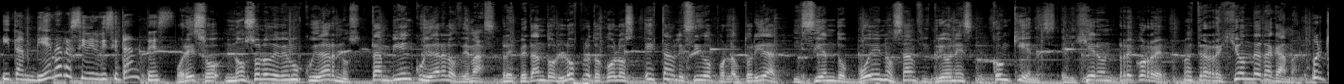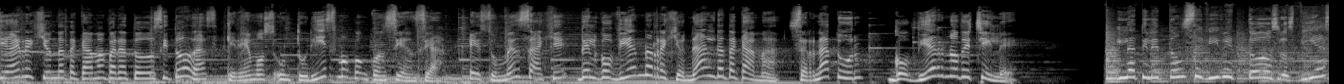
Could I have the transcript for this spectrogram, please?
y también a recibir visitantes. Por eso, no solo debemos cuidarnos, también cuidar a los demás, respetando los protocolos establecidos por la autoridad y siendo buenos anfitriones con quienes eligieron recorrer nuestra región de Atacama. Porque hay región de Atacama para todos y todas. Queremos un turismo con conciencia. Es un mensaje del Gobierno Regional de Atacama, Gobierno de Chile. La Teletón se vive todos los días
